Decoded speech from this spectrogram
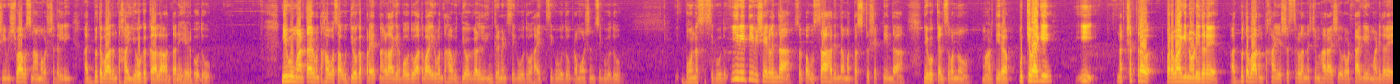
ಶ್ರೀ ವಿಶ್ವಾವಸನಾಮ ವರ್ಷದಲ್ಲಿ ಅದ್ಭುತವಾದಂತಹ ಯೋಗ ಕಾಲ ಅಂತಲೇ ಹೇಳ್ಬೋದು. ನೀವು ಮಾಡ್ತಾ ಇರುವಂತಹ ಹೊಸ ಉದ್ಯೋಗ ಪ್ರಯತ್ನಗಳಾಗಿರ್ಬೋದು ಅಥವಾ ಇರುವಂತಹ ಉದ್ಯೋಗಗಳಲ್ಲಿ ಇನ್ಕ್ರಿಮೆಂಟ್ ಸಿಗುವುದು ಹೈಕ್ ಸಿಗುವುದು ಪ್ರಮೋಷನ್ ಸಿಗುವುದು ಬೋನಸ್ ಸಿಗುವುದು, ಈ ರೀತಿ ವಿಷಯಗಳಿಂದ ಸ್ವಲ್ಪ ಉತ್ಸಾಹದಿಂದ ಮತ್ತಷ್ಟು ಶಕ್ತಿಯಿಂದ ನೀವು ಕೆಲಸವನ್ನು ಮಾಡ್ತೀರಾ? ಮುಖ್ಯವಾಗಿ ಈ ನಕ್ಷತ್ರ ಪರವಾಗಿ ನೋಡಿದರೆ ಅದ್ಭುತವಾದಂತಹ ಯಶಸ್ಸುಗಳನ್ನು ಸಿಂಹರಾಶಿಯವರು ಒಟ್ಟಾಗಿ ಮಾಡಿದರೆ,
